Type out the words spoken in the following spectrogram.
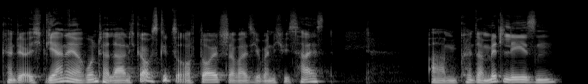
Könnt ihr euch gerne herunterladen. Ich glaube, es gibt es auch auf Deutsch, da weiß ich aber nicht, wie es heißt. Ähm, könnt ihr mitlesen.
